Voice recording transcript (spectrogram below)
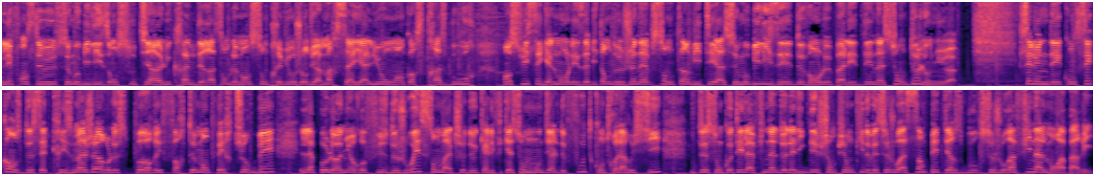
Les Français se mobilisent en soutien à l'Ukraine. Des rassemblements sont prévus aujourd'hui à Marseille, à Lyon ou encore Strasbourg. En Suisse également, les habitants de Genève sont invités à se mobiliser devant le Palais des Nations de l'ONU. C'est l'une des conséquences de cette crise majeure. Le sport est fortement perturbé. La Pologne refuse de jouer son match de qualification mondiale de foot contre la Russie. De son côté, la finale de la Ligue des Champions qui devait se jouer à Saint-Pétersbourg se jouera finalement à Paris.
